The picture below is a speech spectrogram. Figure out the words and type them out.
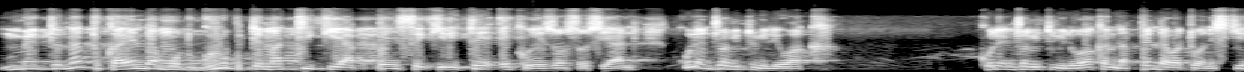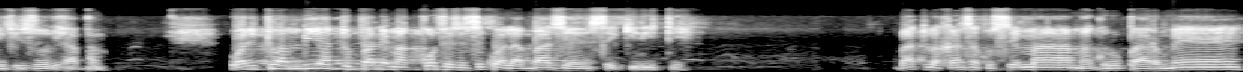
maintenant tukaenda mu groupe thématique ya paix sécurité et cohésion sociale. Kule njo vitu viliwaka. Kule njo vitu viliwaka ndapenda watu wanisikie vizuri hapa. Walituambia tupane makosa zisikuwa la base ya insécurité. Batu bakaanza kusema magroupe arme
